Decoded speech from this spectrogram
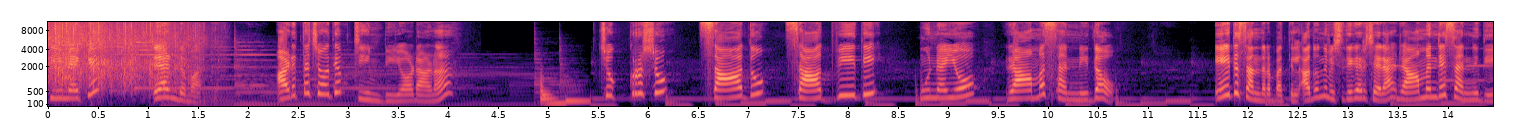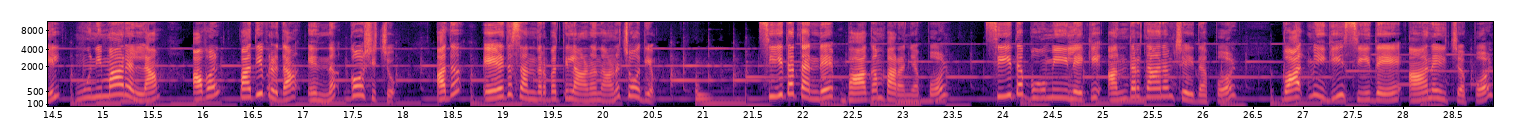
ടീം എക്ക് രണ്ട് മാർക്ക് അടുത്ത ചോദ്യം ടീം ബിയോടാണ് ചുക്രുഷു സാധു സാദ്വീതി മുനയോ രാമസന്നിധോ. ഏത് സന്ദർഭത്തിൽ? അതൊന്ന് വിശദീകരിച്ചു തരാം. രാമന്റെ സന്നിധിയിൽ മുനിമാരെല്ലാം അവൾ പതിവ്രത എന്ന് ഘോഷിച്ചു. അത് ഏത് സന്ദർഭത്തിലാണെന്നാണ് ചോദ്യം. സീത തന്റെ ഭാഗം പറഞ്ഞപ്പോൾ സീത ഭൂമിയിലേക്ക് അന്തർദാനം ചെയ്തപ്പോൾ വാൽമീകി സീതയെ ആനയിച്ചപ്പോൾ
